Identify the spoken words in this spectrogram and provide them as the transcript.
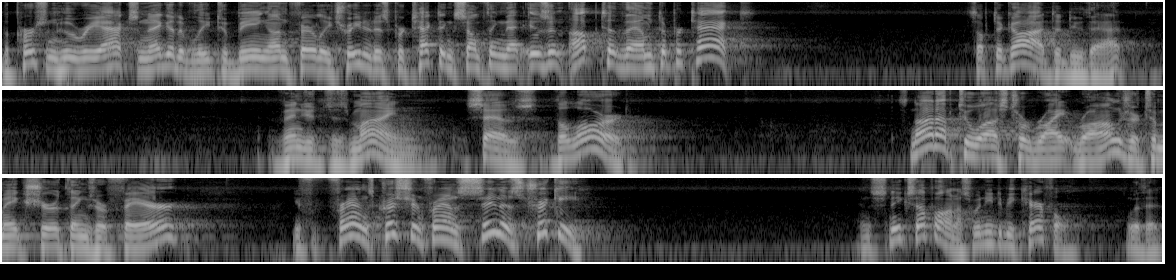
The person who reacts negatively to being unfairly treated is protecting something that isn't up to them to protect. It's up to God to do that. Vengeance is mine, says the Lord. It's not up to us to right wrongs or to make sure things are fair. friends, Christian friends, sin is tricky and sneaks up on us. We need to be careful with it.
